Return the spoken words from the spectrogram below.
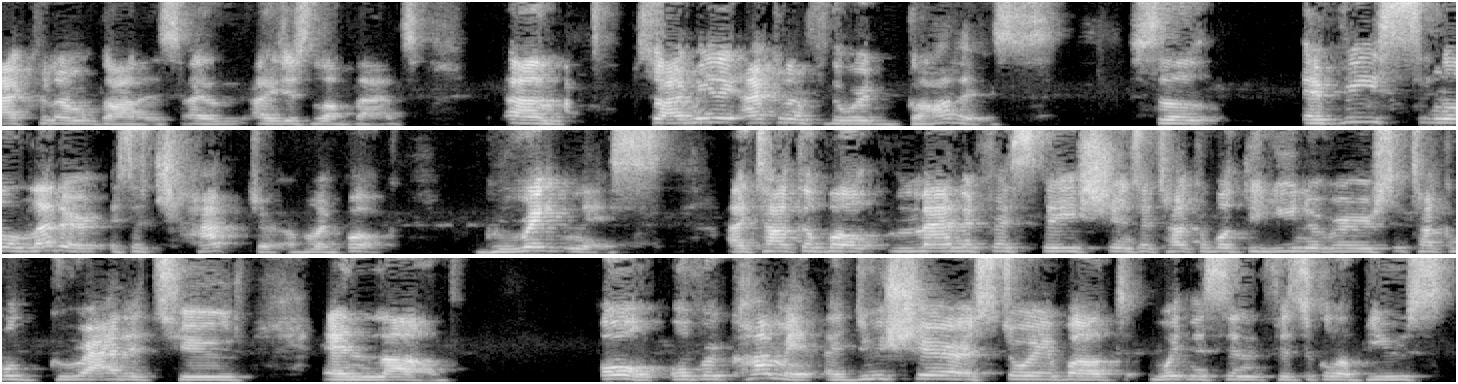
acronym goddess. I, I just love that. Um, so I made an acronym for the word goddess. So every single letter is a chapter of my book. Greatness. I talk about manifestations. I talk about the universe. I talk about gratitude and love. Oh, overcome it. I do share a story about witnessing physical abuse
